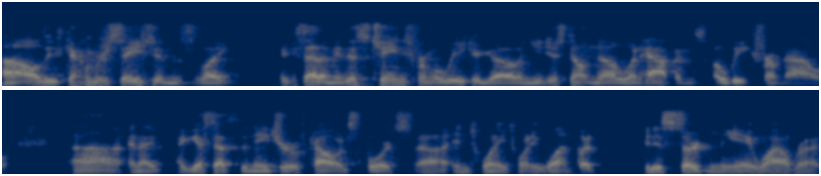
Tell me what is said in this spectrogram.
uh, all these conversations, like like I said, I mean, this changed from a week ago, and you just don't know what happens a week from now. Uh, and I, I guess that's the nature of college sports uh, in 2021. But it is certainly a wild ride.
